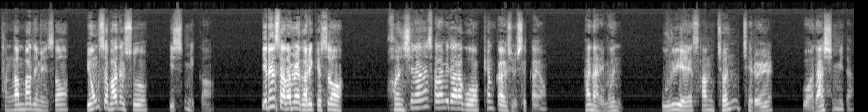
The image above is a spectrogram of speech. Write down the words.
상감받으면서 용서받을 수 있습니까? 이런 사람을 가리켜서 헌신하는 사람이다라고 평가할 수 있을까요? 하나님은 우리의 삶 전체를 원하십니다.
